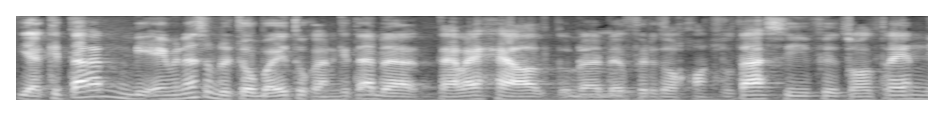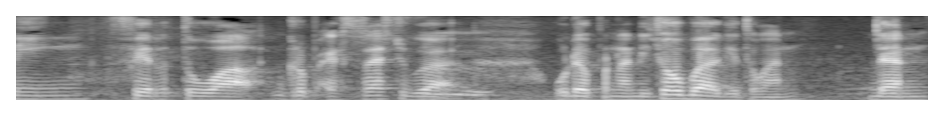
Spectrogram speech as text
ya kita kan di Eminas udah coba itu kan. Kita ada telehealth, udah ada virtual konsultasi, virtual training, virtual group exercise juga Hmm. udah pernah dicoba gitu kan. Dan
